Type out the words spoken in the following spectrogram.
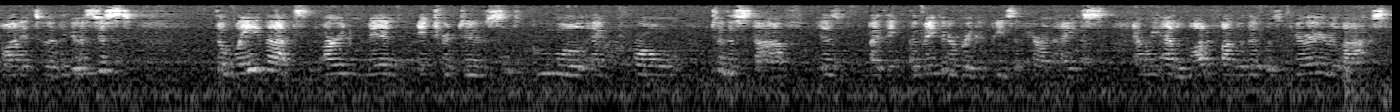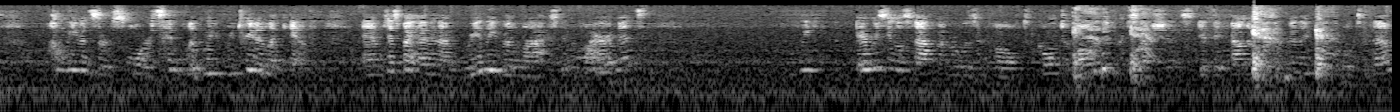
bought into it. Like, it was just the way that our admin introduced Google and Chrome to the staff is, I think, the make it or break it piece at Huron Heights. And we had a lot of fun with it. It was very relaxed. We even served s'mores. We, we treated it like camp. And just by having that really relaxed environment, we every single staff member was involved, going to all the different sessions. If they found it wasn't really visible to them,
